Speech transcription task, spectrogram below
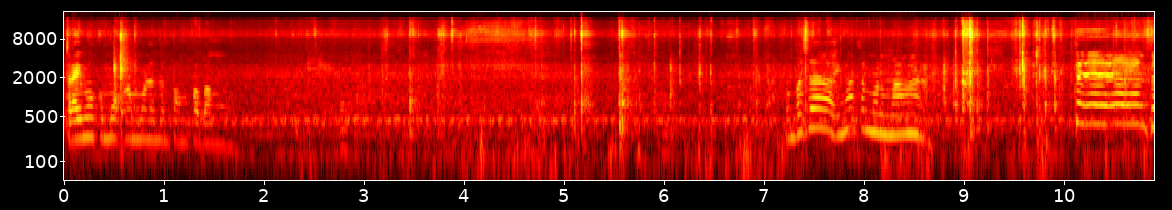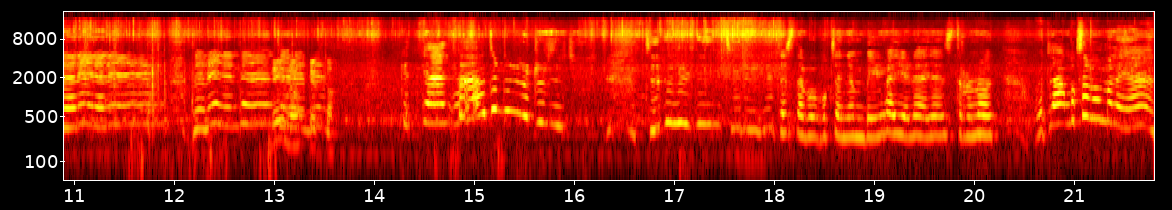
try mo kumuha mo na ng pampabango Mabasa, ingatan mo naman. Hindi, no? Cute to. Tapos nabubuksan yung bay. Ayun na, yan, astronaut. Wait lang, buksan mo muna yan.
